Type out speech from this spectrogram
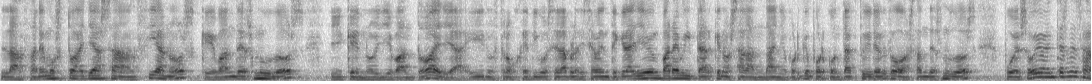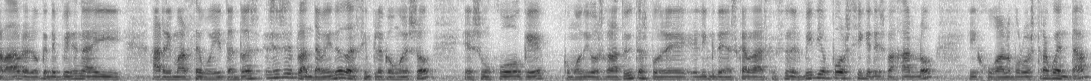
lanzaremos toallas a ancianos que van desnudos y que no llevan toalla. Y nuestro objetivo será precisamente que la lleven para evitar que nos hagan daño, porque por contacto directo cuando están desnudos, pues obviamente es desagradable, lo Que te empiecen ahí a rimar cebollita. Entonces, ese es el planteamiento tan simple como eso. Es un juego que, como digo, es gratuito. Os pondré el link de descarga en la descripción del vídeo por si queréis bajarlo y jugarlo por vuestra cuenta.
